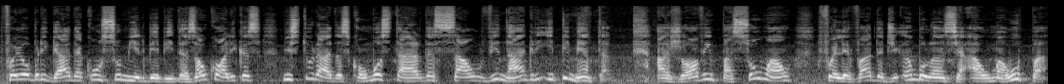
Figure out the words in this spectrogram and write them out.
foi obrigada a consumir bebidas alcoólicas misturadas com mostarda, sal, vinagre e pimenta. A jovem passou mal, foi levada de ambulância a uma UPA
